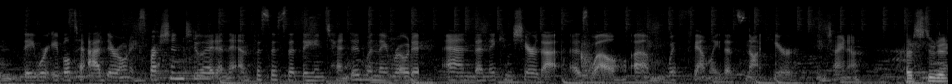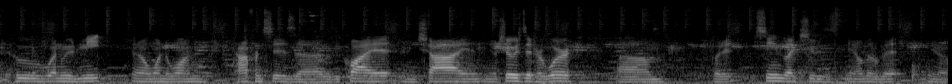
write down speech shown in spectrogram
And they were able to add their own expression to it and the emphasis that they intended when they wrote it, and then they can share that as well um, with family that's not here in China. A student who, when we would meet, you know, one-to-one conferences, uh, would be quiet and shy, and you know, she always did her work. Um, but it seemed like she was, you know, a little bit, you know,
